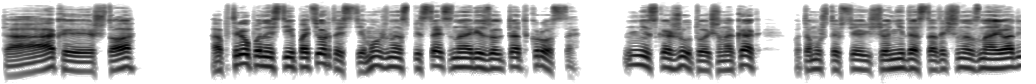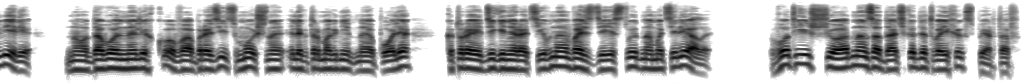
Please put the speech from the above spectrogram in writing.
«Так, и что?» Обтрепанности и потертости можно списать на результат кросса. Не скажу точно как, потому что все еще недостаточно знаю о двери, но довольно легко вообразить мощное электромагнитное поле, которое дегенеративно воздействует на материалы. Вот еще одна задачка для твоих экспертов.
